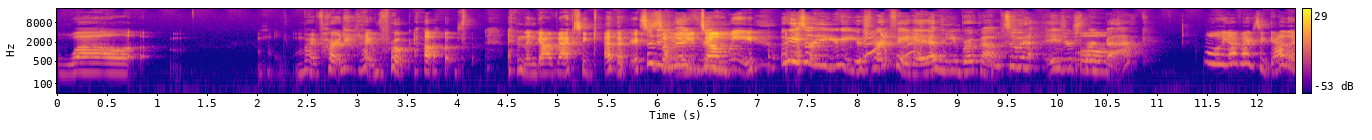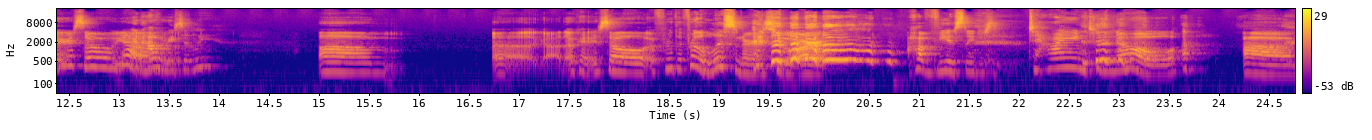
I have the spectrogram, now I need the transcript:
Well, my partner and I broke up and then got back together. So, So did you, you, like, tell me. Okay, so your your spark faded and then you broke up. So is your spark Well, back? Well, we got back together, so yeah. And how recently? Um. Uh, God. Okay, so for the for the listeners who are obviously just dying to know, um,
